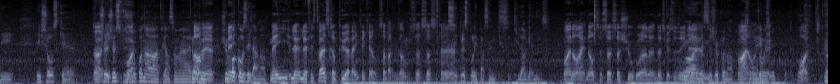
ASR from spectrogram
les, les choses que. Ah, je, ok. juste, je Ouais. veux pas en rentrer en ce moment. I Non, mais. Je veux mais, pas causer de la mort. mais il- le, le festival sera plus avec lesquels, ça par exemple. Ça, ça c'est un. C'est plus pour les personnes qui, qui l'organisent. Ouais, non, ouais, non ça, ça, ça, je suis au courant de, de ce que tu dis. ouais, mais, mais, ça, je veux pas en Ouais, parler. non, So, anyways, ok. we'll- Ouais.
